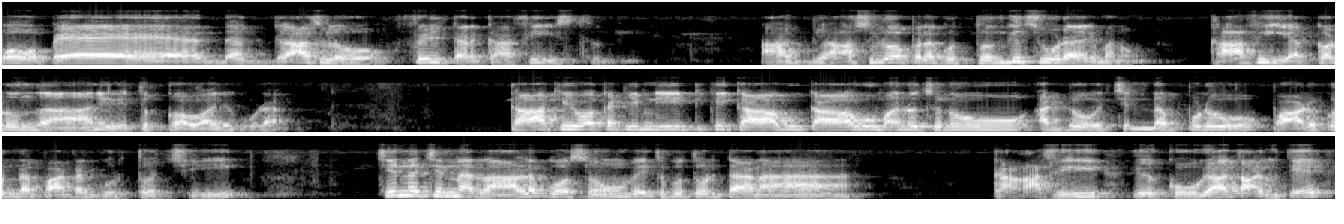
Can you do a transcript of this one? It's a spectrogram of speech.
ఓ పెద్ద గ్లాసులో ఫిల్టర్ కాఫీ ఇస్తుంది. ఆ గ్లాసు లోపలకు తొంగి చూడాలి మనం. కాఫీ ఎక్కడుందా అని వెతుక్కోవాలి కూడా. కాకి ఒకటి నీటికి కావు కావు మనుచును అంటూ చిన్నప్పుడు పాడుకున్న పాట గుర్తొచ్చి చిన్న చిన్న రాళ్ళ కోసం వెతుకుతుంటానా? కాఫీ ఎక్కువగా తాగితే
